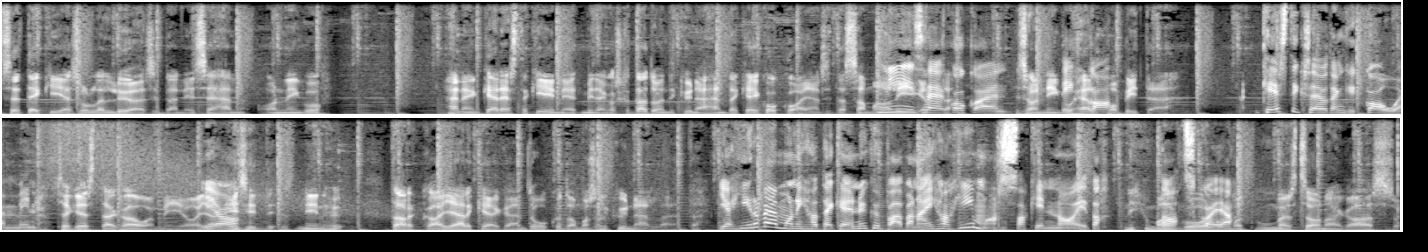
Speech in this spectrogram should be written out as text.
se tekijä sulle lyö sitä, niin sehän on niinku hänen kädestä kiinni, että miten, koska tatuointikynä hän tekee koko ajan sitä samaa Niin, se liikettä. koko ajan Ja se on niinku tikkaa. helppo pitää. Kestikö se jotenkin kauemmin? Se kestää kauemmin joo, ja Joo. ei sit niin hy- tarkkaa jälkeäkään tuu kuin tommosella kynällä. Että. Ja hirveän monihan tekee nykypäivänä ihan himassakin noita Niin mä oon kuullut, tatskoja. mutta mun mielestä se on aika hassu.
